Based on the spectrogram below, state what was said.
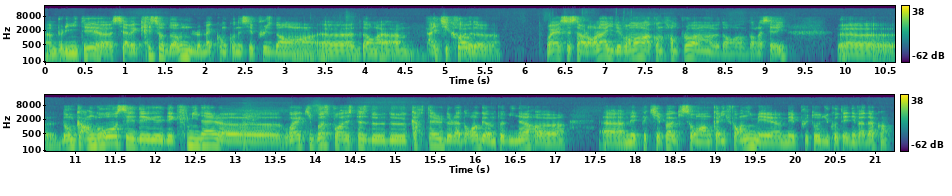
un peu limitée. Euh, c'est avec Chris O'Donnell, le mec qu'on connaissait plus dans, euh, dans euh, IT Crowd. Ouais, c'est ça. Alors là, il est vraiment à contre-emploi hein, dans, dans la série. Euh, donc en gros, c'est des, criminels euh, ouais, qui bossent pour une espèce de, cartel de la drogue un peu mineur, euh, mais qui, est pas, qui sont en Californie, mais, plutôt du côté Nevada. Quoi.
